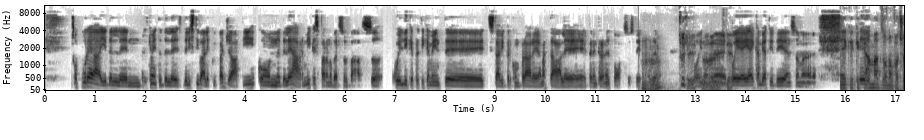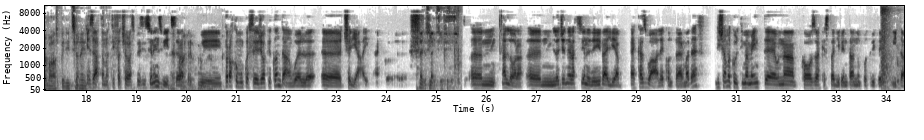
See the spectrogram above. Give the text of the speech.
oppure hai delle, praticamente delle, degli stivali equipaggiati con delle armi che sparano verso il basso, quelli che praticamente stavi per comprare a Natale per entrare nel pozzo, Stefano, mm-hmm. Sì, sì, poi, non, no, eh, poi hai, hai, cambiato idea, insomma. E che, che, e, Amazon non faceva la spedizione in Svizzera. Esatto, non ti faceva la spedizione in Svizzera, per cui... però comunque se giochi con Dunwell eh, ce li hai. Ecco. Eh, sì, sì, sì. Um, allora, um, la generazione dei livelli è casuale col permadeath. Diciamo che ultimamente è una cosa che sta diventando un po' trita e ritrita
